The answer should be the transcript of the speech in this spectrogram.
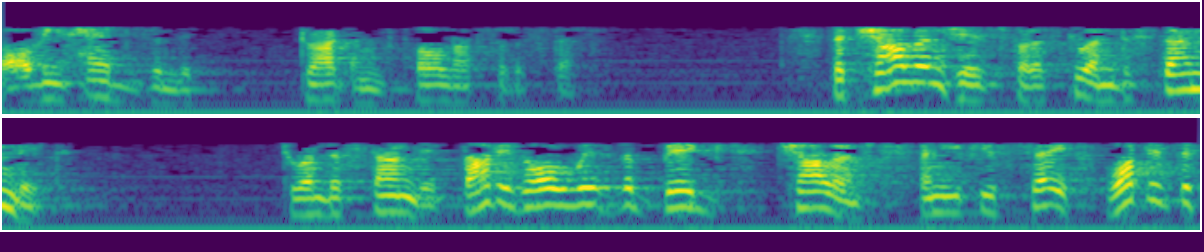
All these heads and the dragons, all that sort of stuff. The challenge is for us to understand it. To understand it. That is always the big challenge. And if you say, what is the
